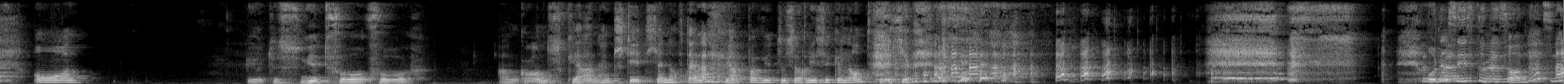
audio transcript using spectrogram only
und ja, das wird von, von einem ganz kleinen Städtchen auf deinem Körper wird das eine riesige Landfläche. Oder siehst du das anders? Nein,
